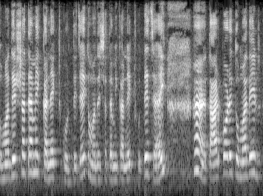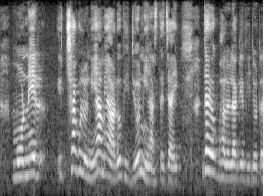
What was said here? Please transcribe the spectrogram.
তোমাদের সাথে আমি কানেক্ট করতে চাই, তোমাদের সাথে আমি কানেক্ট হতে চাই। হ্যাঁ তারপরে তোমাদের মনের ইচ্ছাগুলো নিয়ে আমি আরও ভিডিও নিয়ে আসতে চাই। যাই হোক, ভালো লাগলে ভিডিওটা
